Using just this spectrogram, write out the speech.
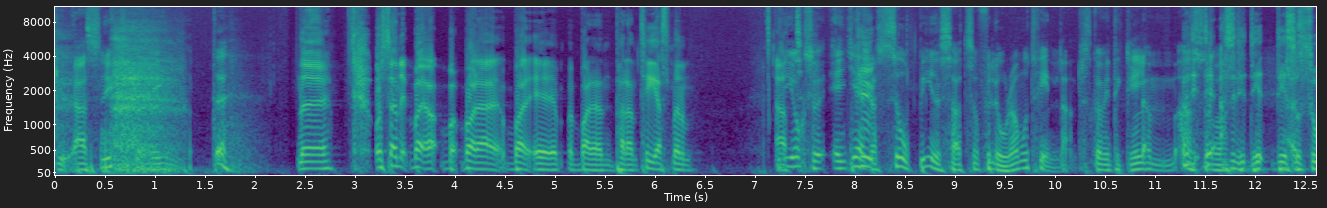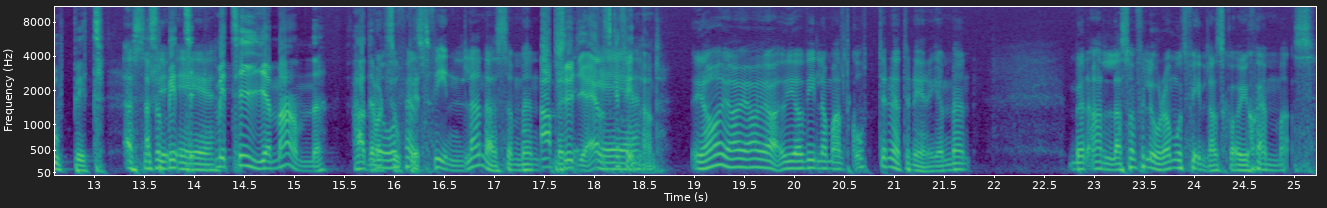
Gud, ja, snyggt är det inte. nej. Och sen bara, bara, bara, eh, bara en parentes, men... Det är att- också en jävla sopig insats att förlora mot Finland. Ska vi inte glömma. Men det, det, alltså, det, det, det är så sopigt. alltså, Alltså, med, är- med tio man hade det varit no sopigt. Finland alltså. Men, Absolut, men jag älskar är- Finland. Ja, ja, ja, ja. Jag vill dem allt gott i den här turneringen. Men, men alla som förlorar mot Finland ska ju skämmas.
